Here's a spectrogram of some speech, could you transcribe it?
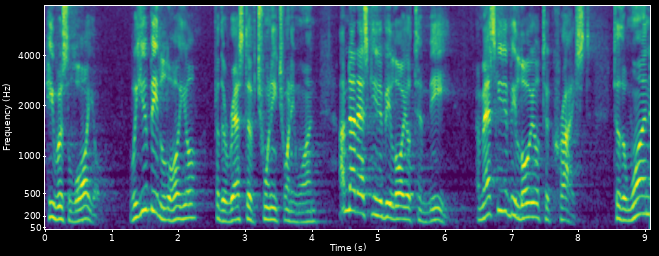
he was loyal. Will you be loyal for the rest of 2021? I'm not asking you to be loyal to me, I'm asking you to be loyal to Christ, to the one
